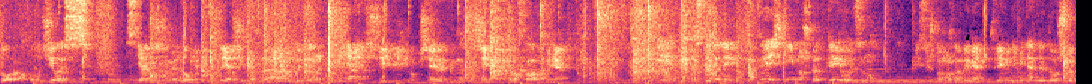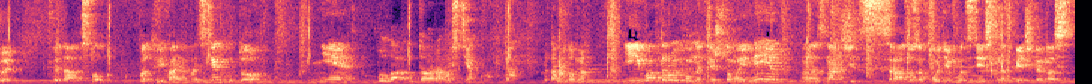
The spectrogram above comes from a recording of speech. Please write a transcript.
дорого получилось. С ящиками удобнее, потому что ящик можно выкинуть, поменять или вообще предназначение этого стола поменять. И сделали наклеечки, немножко отклеиваются. Ну, если что, можно время от времени менять для того, чтобы когда стол подвигали под стенку, то не было удара о стенку. Да, вот так удобно. И во второй комнате что мы имеем? Э, значит, сразу заходим вот здесь над печкой у нас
